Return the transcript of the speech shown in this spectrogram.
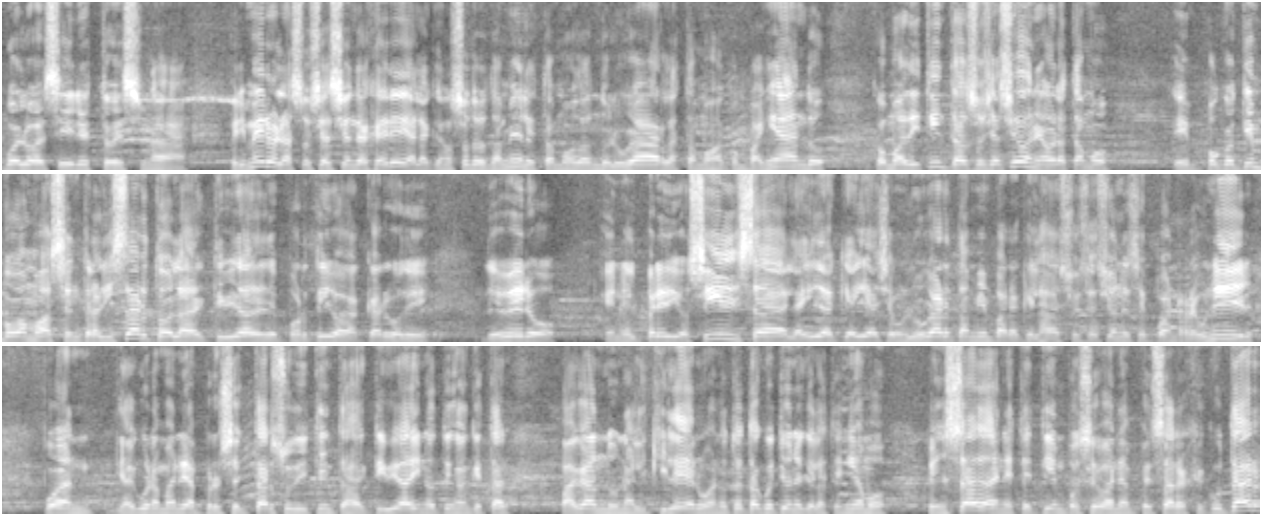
vuelvo a decir, esto es una. Primero la Asociación de Ajedrez, a la que nosotros también le estamos dando lugar, la estamos acompañando, como a distintas asociaciones, ahora estamos. En poco tiempo vamos a centralizar todas las actividades deportivas a cargo de, Vero en el predio Silsa, la idea que ahí haya un lugar también para que las asociaciones se puedan reunir, puedan de alguna manera proyectar sus distintas actividades y no tengan que estar pagando un alquiler, bueno, todas estas cuestiones que las teníamos pensadas en este tiempo se van a empezar a ejecutar.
